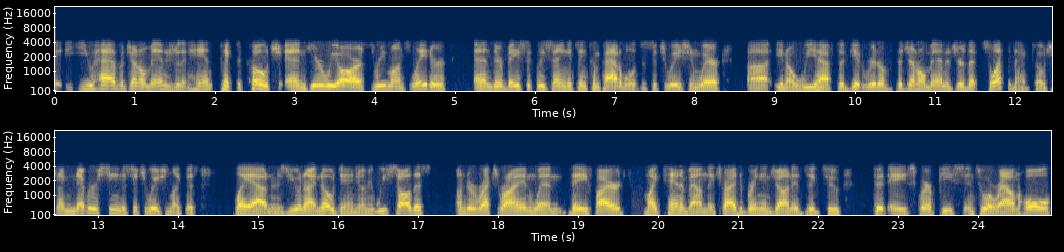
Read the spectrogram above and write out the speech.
uh, you have a general manager that handpicked a coach, and here we are three months later, and they're basically saying it's incompatible. It's a situation where uh, you know, we have to get rid of the general manager that selected the head coach. And I've never seen a situation like this play out. And as you and I know, Daniel, I mean, we saw this under Rex Ryan when they fired Mike Tannenbaum. They tried to bring in John Idzik to fit a square piece into a round hole,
